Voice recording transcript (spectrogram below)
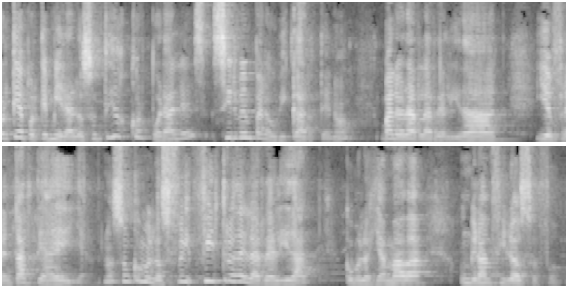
¿Por qué? Porque mira, los sentidos corporales sirven para ubicarte, ¿no? Valorar la realidad y enfrentarte a ella, ¿no? Son como los filtros de la realidad, como los llamaba un gran filósofo.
